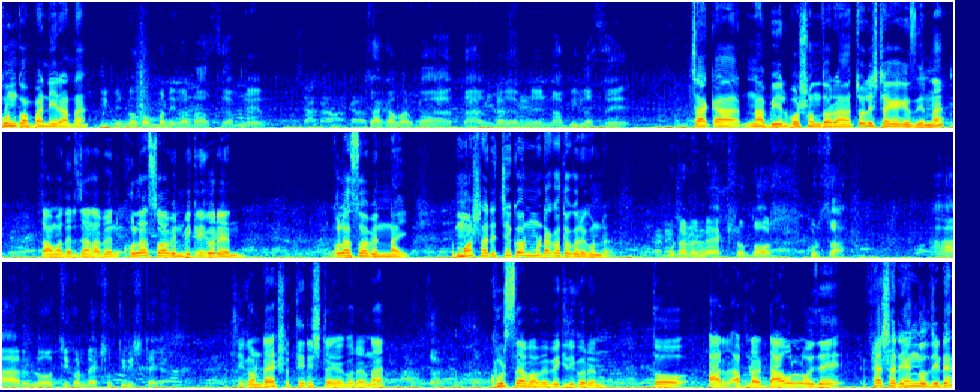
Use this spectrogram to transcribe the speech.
কোন কোম্পানির আটা? বিভিন্ন কোম্পানির আটা আছে আপনার চাকা মার্কা তারপরে আপনার নাবিল আছে। চাকা নাবিল বসুন্ধরা চল্লিশ টাকা কেজি না? তো আমাদের জানাবেন খোলা সোয়াবিন বিক্রি করেন? খোলা সোয়াবিন নাই। মশারি চিকন মোটা কত করে কোনটা? মোটাটা হলো একশো দশ খুরসা আর হলো চিকনটা একশো তিরিশ টাকা। চিকনটা একশো তিরিশ টাকা করে না? খুরসা ভাবে বিক্রি করেন। তো আর আপনার ডাউল ওই যে ফ্যাশারি অ্যাঙ্গল যেটা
